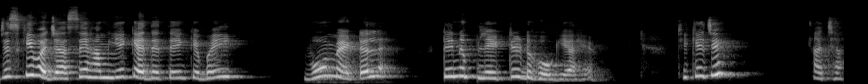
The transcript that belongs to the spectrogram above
जिसकी वजह से हम ये कह देते हैं कि भाई वो मेटल टिन प्लेटेड हो गया है। ठीक है जी? अच्छा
